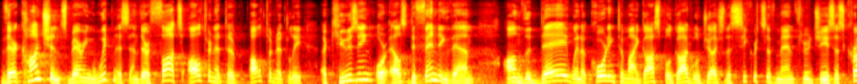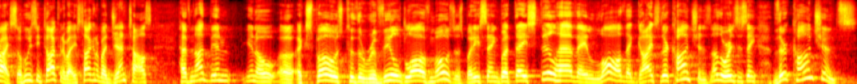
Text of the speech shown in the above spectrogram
their conscience bearing witness and their thoughts alternately accusing or else defending them on the day when according to my gospel, God will judge the secrets of men through Jesus Christ. So who is he talking about? He's talking about Gentiles have not been you know, uh, exposed to the revealed law of Moses, but he's saying, but they still have a law that guides their conscience. In other words, he's saying their conscience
